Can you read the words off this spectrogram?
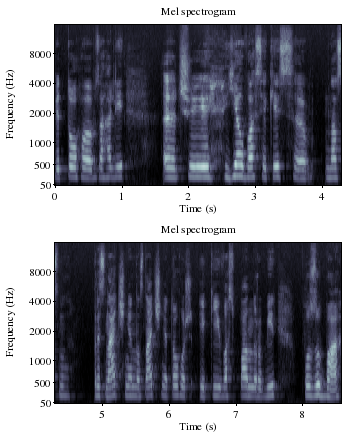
від того, взагалі, чи є у вас якесь е, призначення, назначення того, який у вас план робіт по зубах.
